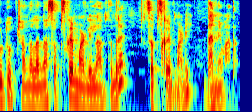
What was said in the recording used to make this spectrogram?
ಯೂಟ್ಯೂಬ್ ಚಾನಲನ್ನು ಸಬ್ಸ್ಕ್ರೈಬ್ ಮಾಡಲಿಲ್ಲ ಅಂತಂದರೆ ಸಬ್ಸ್ಕ್ರೈಬ್ ಮಾಡಿ. ಧನ್ಯವಾದ.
